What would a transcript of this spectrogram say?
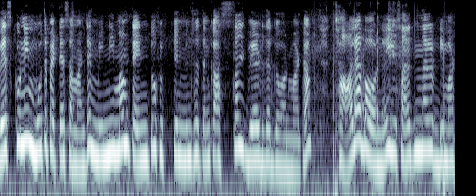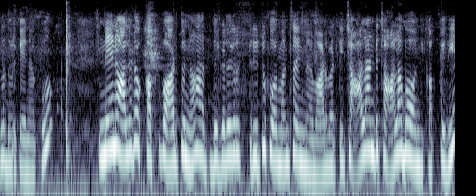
వేసుకుని మూత పెట్టేసామంటే minimum ten to fifteen minutes అయితే అస్సలు వేడి దగ్గర అనమాట చాలా బాగున్నాయి. ఈ సనత్ నగర్ డిమార్ట్లో దొరికాయి నాకు. నేను ఆల్రెడీ ఒక కప్ వాడుతున్నా. దగ్గర దగ్గర త్రీ టు ఫోర్ మంత్స్ అయింది నేను వాడబట్టి. చాలా అంటే చాలా బాగుంది కప్ ఇది.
